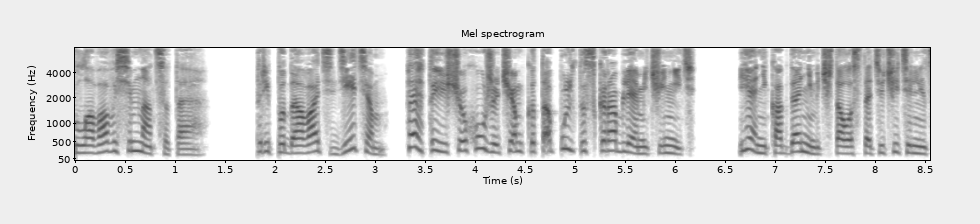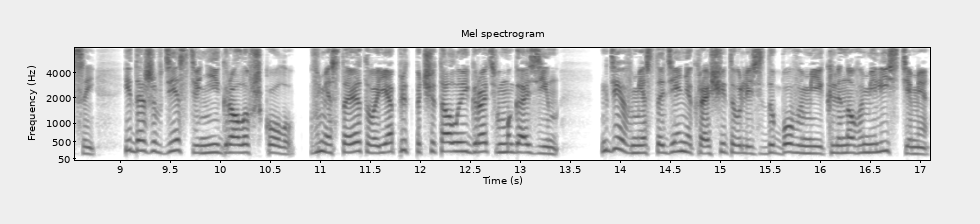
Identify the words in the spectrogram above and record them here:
Глава 18. Преподавать детям? Это еще хуже, чем катапульты с кораблями чинить. Я никогда не мечтала стать учительницей и даже в детстве не играла в школу. Вместо этого я предпочитала играть в магазин, где вместо денег рассчитывались дубовыми и кленовыми листьями,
